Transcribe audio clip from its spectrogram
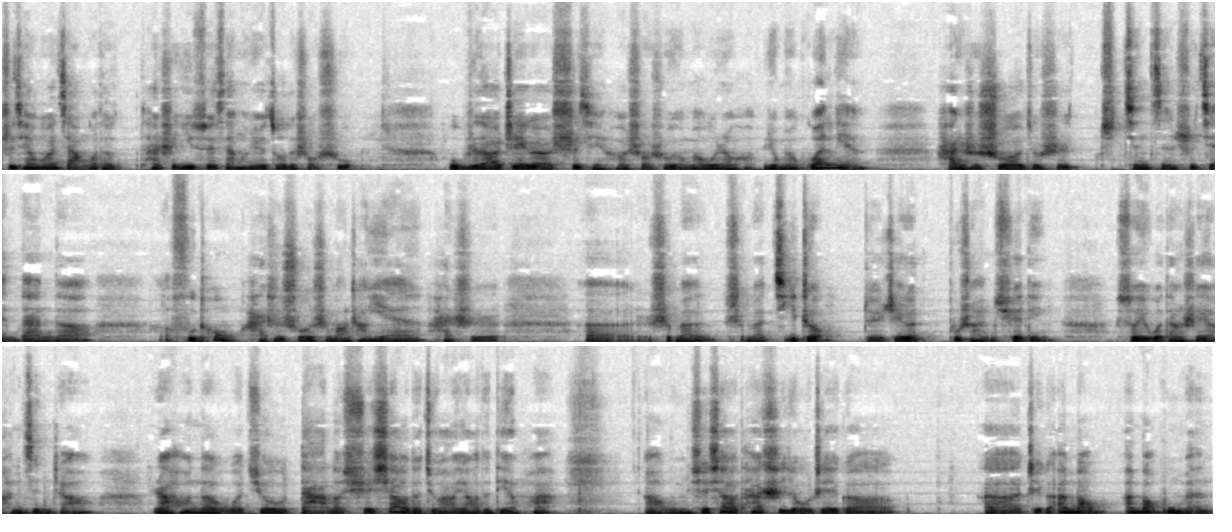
之前我也讲过，他他是一岁三个月做的手术。我不知道这个事情和手术有没有任何有没有关联，还是说就是仅仅是简单的呃腹痛，还是说是盲肠炎，还是呃什么什么急症？对这个不是很确定，所以我当时也很紧张。然后呢，我就打了学校的九幺幺的电话啊，我们学校它是有这个呃这个安保安保部门，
